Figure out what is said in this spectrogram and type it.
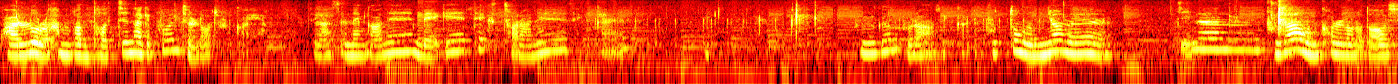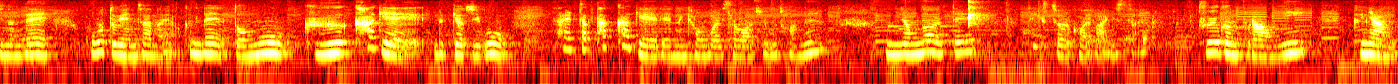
괄로를 한 번 더 진하게 포인트를 넣어줄 거예요. 제가 쓰는 거는 맥의 텍스처라는 색깔. 붉은 브라운 색깔. 보통 음영을 진한 브라운 컬러로 넣으시는데 그것도 괜찮아요. 근데 너무 그윽하게 느껴지고 살짝 탁하게 되는 경우가 있어가지고 저는 음영 넣을 때 텍스처를 거의 많이 써요. 붉은 브라운이 그냥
